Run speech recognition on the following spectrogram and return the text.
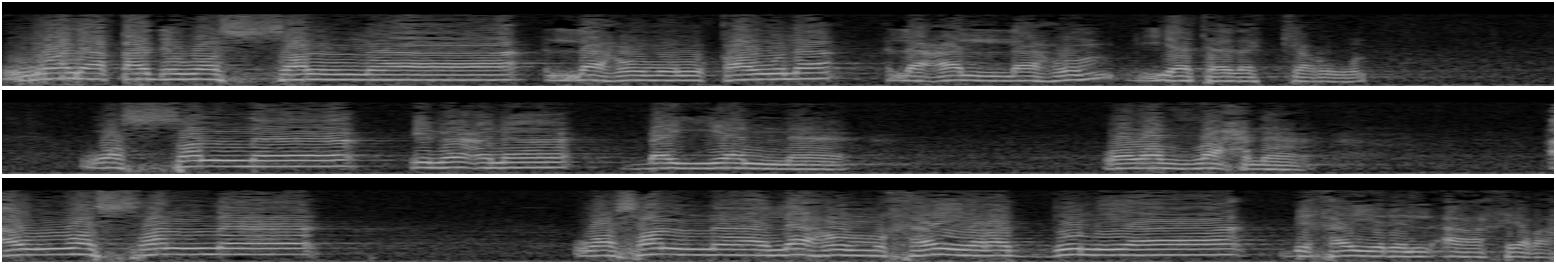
ولقد وصلنا لهم القول لعلهم يتذكرون. وصلنا بمعنى بينا ووضحنا أو وصلنا وصلنا لهم خير الدنيا بخير الآخرة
